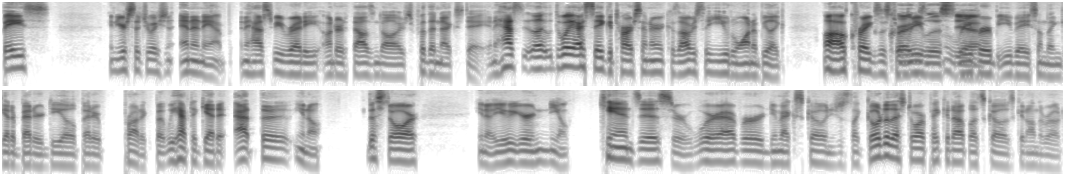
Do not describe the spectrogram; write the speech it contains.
bass in your situation and an amp and it has to be ready under a thousand dollars for the next day. And it has to like, the way i say guitar center because obviously you'd want to be like oh i'll craigslist, or re- yeah. reverb ebay something get a better deal better product but we have to get it at the you know the store you know you, you're in you know kansas or wherever new mexico and you just like go to the store pick it up let's go let's get on the road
